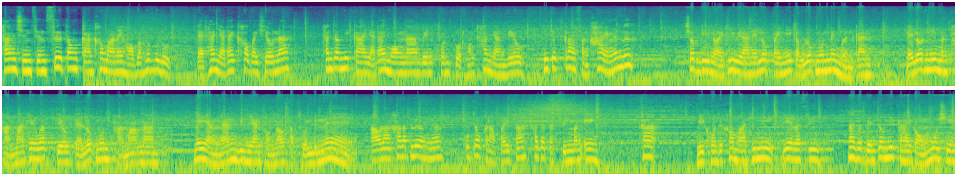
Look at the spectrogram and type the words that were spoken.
ท่านชินเซนซื่อต้องการเข้ามาในหอบรรพบุรุษ แต่ท่านอย่าได้เข้าไปเชียวนะ ท่านเจ้านิกายอย่าได้มองนางเป็นคนโปรดของท่านอย่างเดียว นี่เจ้ากล้าสั่งฆ่าอย่างนั้นหรือโชคดีหน่อยที่เวลาในโลกใบนี้กับโลกนู้นไม่เหมือนกัน ในโลกนี้มันผ่านมาแค่แวบเดียว แต่โลกนู้นผ่านมานาน ไม่อย่างนั้นวิญญาณของเราสับสนเป็นแน่ เอาละข้ารับเรื่องแล้ว พวกเจ้ากลับไปซะข้าจะตัดสินมันเองข้ามีคนจะเข้ามาที่นี่เย่ละสิน่าจะเป็นเจ้านิกายของมู่ชิง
